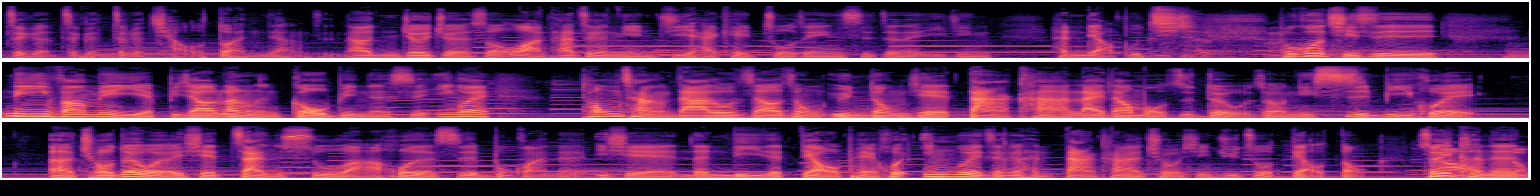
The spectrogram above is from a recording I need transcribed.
这个这个这个桥段这样子，然后你就会觉得说，哇，他这个年纪还可以做这件事，真的已经很了不起。不过其实另一方面也比较让人诟病的是，因为通常大家都知道，这种运动界大咖来到某支队伍之后，你势必会。呃，球队我有一些战术啊，或者是不管的一些能力的调配，会因为这个很大咖的球星去做调动，所以可能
